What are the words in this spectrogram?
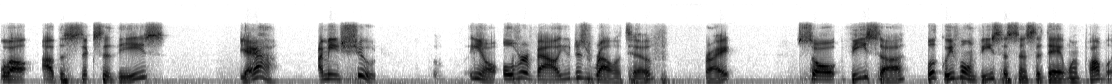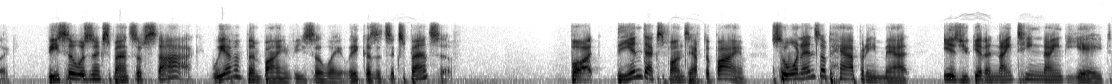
Well, of the 6 of these, yeah. I mean, shoot, you know, overvalued is relative, right? So Visa, look, we've owned Visa since the day it went public. Visa was an expensive stock. We haven't been buying Visa lately because it's expensive. But the index funds have to buy them. So what ends up happening, Matt, is you get a 1998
